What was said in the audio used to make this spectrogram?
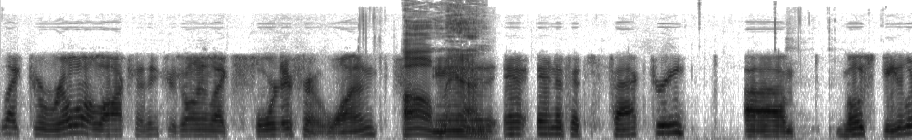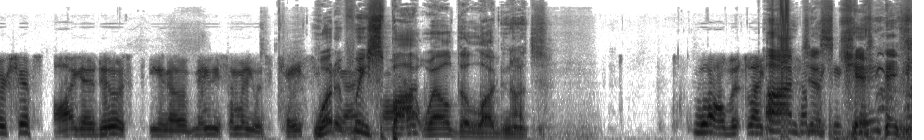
Like Gorilla locks. I think there's only like four different ones. Oh, man. And, and, if it's factory, um, most dealerships, all I got to do is, you know, maybe somebody was casing. What if we spot weld the lug nuts? Well, but like I'm just kidding. Case,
